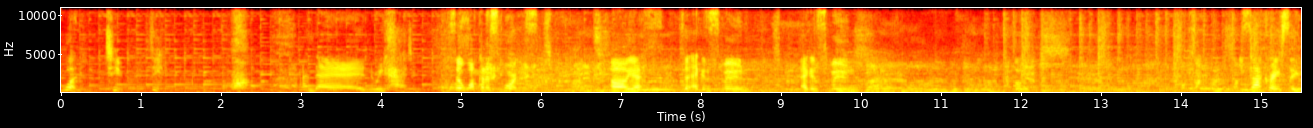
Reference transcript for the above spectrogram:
One, two, three. And then we had. So what kind of sports? Oh yes, so egg and spoon. Egg and spoon. Oh. Sack racing.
